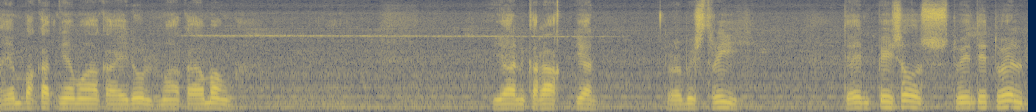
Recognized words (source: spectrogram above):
Ayan bakat niya mga ka-idol, mga kaamang. Yan, crack yan. Travis 3. 10 pesos, 2012.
